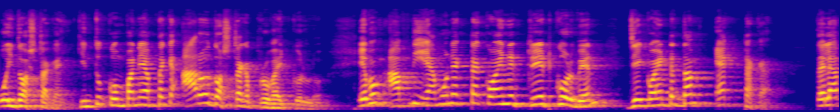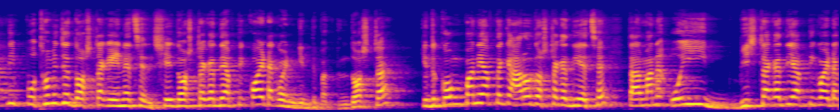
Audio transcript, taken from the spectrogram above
ওই দশ টাকায়। কিন্তু কোম্পানি আপনাকে আরও দশ টাকা প্রোভাইড করল। এবং আপনি এমন একটা কয়েনে ট্রেড করবেন, যে কয়েনটার দাম এক টাকা। তাহলে আপনি প্রথমে যে দশ টাকা এনেছেন, সেই দশ টাকা দিয়ে আপনি কয়টা কয়েন কিনতে পারতেন? দশটা? কিন্তু কোম্পানি আপনাকে আরও দশ টাকা দিয়েছে, তার মানে ওই বিশ টাকা দিয়ে আপনি কয়টা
